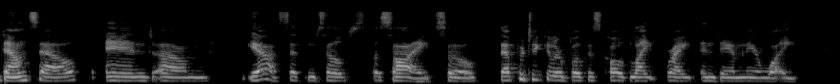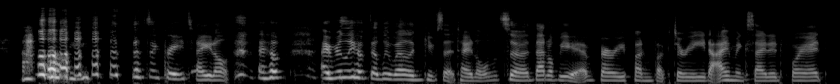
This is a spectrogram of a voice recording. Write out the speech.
down south and um, yeah, set themselves aside. So that particular book is called Light, Bright, and Damn Near White. That's a great title. I hope I really hope that Llewellyn keeps that title. So that'll be a very fun book to read. I'm excited for it.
